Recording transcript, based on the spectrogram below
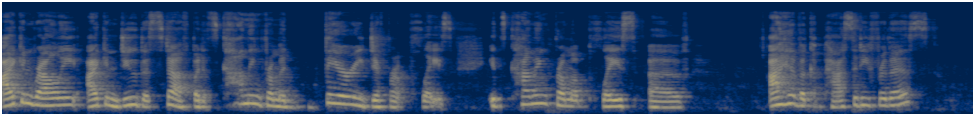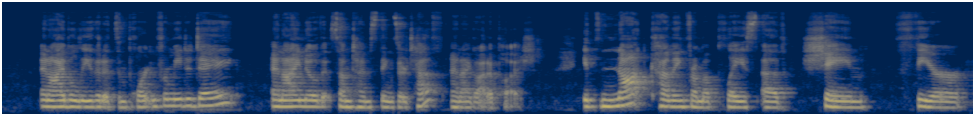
I can rally, I can do the stuff, but it's coming from a very different place. It's coming from a place of, I have a capacity for this, and I believe that it's important for me today. And I know that sometimes things are tough and I got to push. It's not coming from a place of shame, fear,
